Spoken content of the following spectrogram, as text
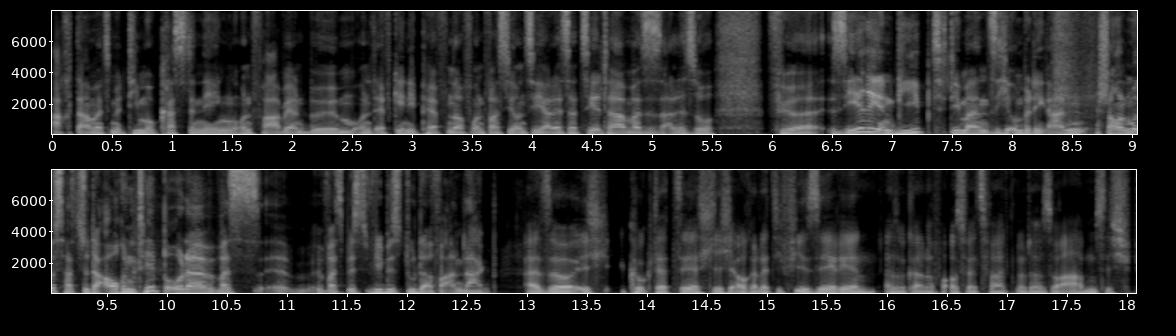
ach, damals mit Timo Kastening und Fabian Böhm und Evgeny Pevnov und was sie uns hier alles erzählt haben, was es alles so für Serien gibt, die man sich unbedingt anschauen muss. Hast du da auch einen Tipp oder was, äh, was bist, wie bist du da veranlagt? Also ich gucke tatsächlich auch relativ viel Serien, also gerade auf Auswärtsfahrten oder so abends. Ich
